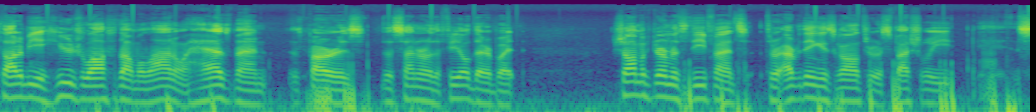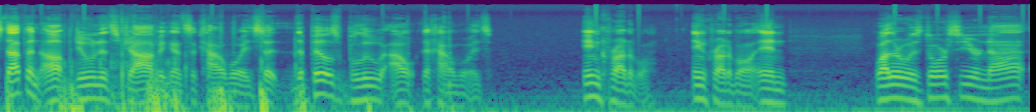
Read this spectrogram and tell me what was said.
thought it'd be a huge loss without Milano. It has been as far as the center of the field there, but Sean McDermott's defense, through everything he's gone through, especially stepping up, doing its job against the Cowboys. So the Bills blew out the Cowboys. Incredible incredible. And whether it was Dorsey or not,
